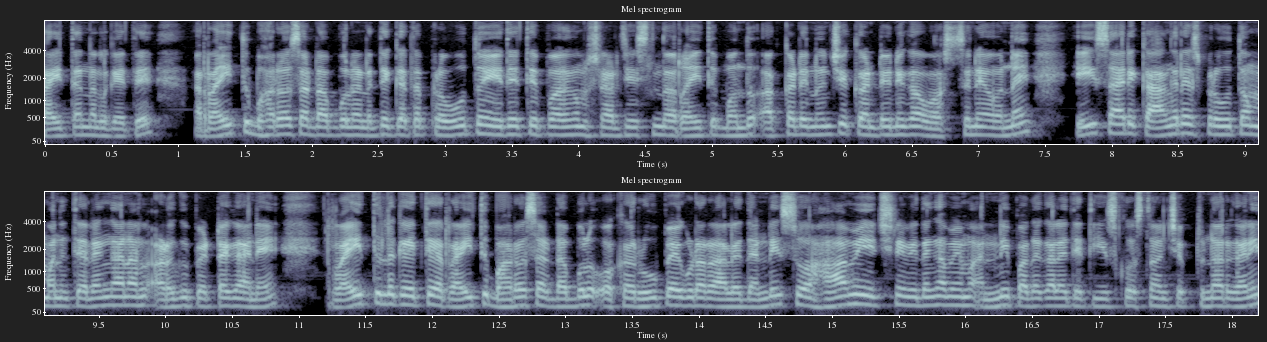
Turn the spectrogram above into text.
రైతన్నలకైతే రైతు భరోసా డబ్బులు అనేది గత ప్రభుత్వం ఏదైతే పథకం స్టార్ట్ చేసిందో రైతు బంధు అక్కడి నుంచి కంటిన్యూగా వస్తూనే ఉన్నాయి. ఈసారి కాంగ్రెస్ ప్రభుత్వం మన తెలంగాణలో అడుగు పెట్టగానే రైతులకైతే రైతు భరోసా డబ్బులు ఒక రూపాయి కూడా రాలేదండి. సో హామీ ఇచ్చిన విధంగా మేము అన్ని పథకాలు అయితే తీసుకొస్తామని చెప్తున్నారు. కానీ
